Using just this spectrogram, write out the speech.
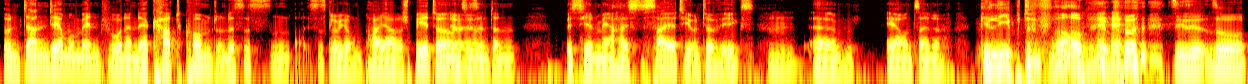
und dann der Moment, wo dann der Cut kommt und es ist, ein- es ist glaube ich auch ein paar Jahre später Ja, und sie ja. sind dann ein bisschen mehr High Society unterwegs. Mhm. Ähm, er und seine geliebte Frau, sie so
